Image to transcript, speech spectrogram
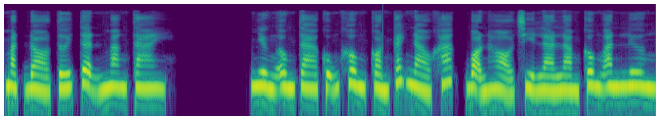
mặt đỏ tới tận mang tai. Nhưng ông ta cũng không còn cách nào khác, bọn họ chỉ là làm công ăn lương,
